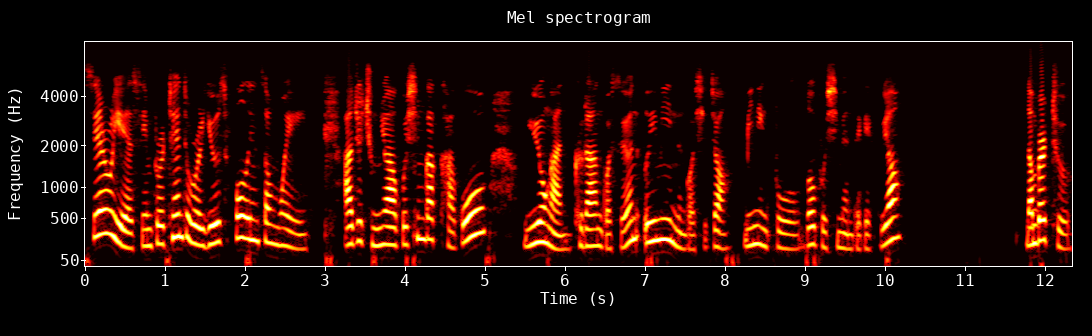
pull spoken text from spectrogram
serious, important or useful in some way. 아주 중요하고 심각하고 유용한 그러한 것은 의미 있는 것이죠. meaningful로 보시면 되겠고요. Number two,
